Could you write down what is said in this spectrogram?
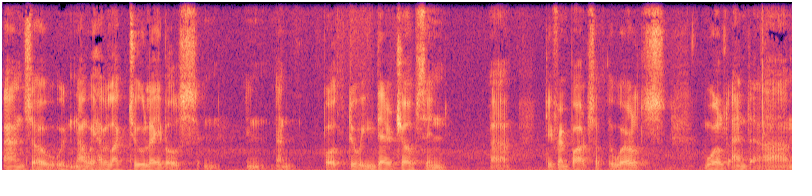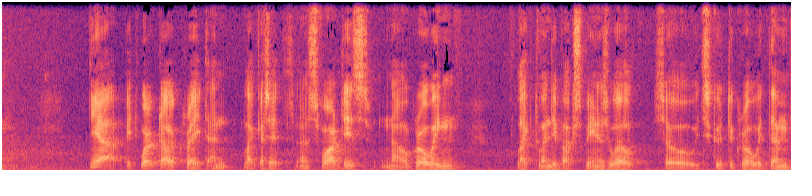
And so we, now we have like two labels in, in and both doing their jobs in uh, different parts of the world's world. And um, yeah it worked out great. And like i said uh, svart is now growing like 20 Buck Spin as well so it's good to grow with them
